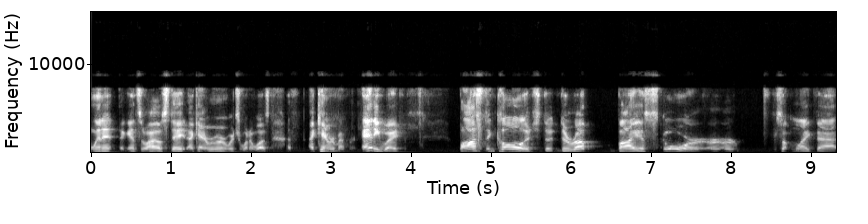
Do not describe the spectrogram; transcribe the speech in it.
win it against Ohio State. I can't remember which one it was. I, I can't remember. Anyway, Boston College, they're up by a score or, or something like that.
